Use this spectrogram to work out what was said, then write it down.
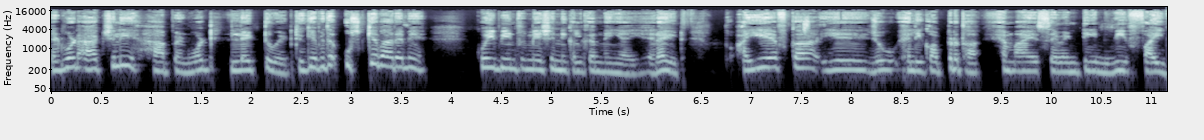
that what actually happened, what led to it. क्योंकि अभी तक उसके बारे में कोई भी इंफॉर्मेशन निकल कर नहीं आई है राइट तो आईएएफ का ये जो हेलीकॉप्टर था M I seventeen V five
